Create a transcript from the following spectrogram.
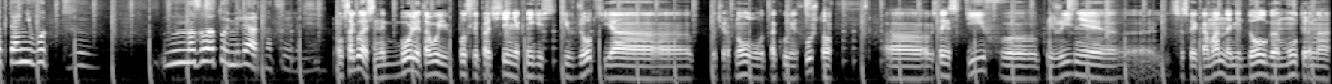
Как-то они вот э, на золотой миллиард нацелены. Ну, согласен. И более того, и после прочтения книги Стив Джобс я почерпнул вот такую инфу, что э, господин Стив э, при жизни э, со своей командой недолго, муторно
